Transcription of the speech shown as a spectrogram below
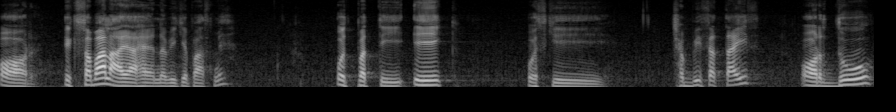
और एक सवाल आया है नबी के पास में। उत्पत्ति एक, उसकी छब्बीस सत्ताईस और दो,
